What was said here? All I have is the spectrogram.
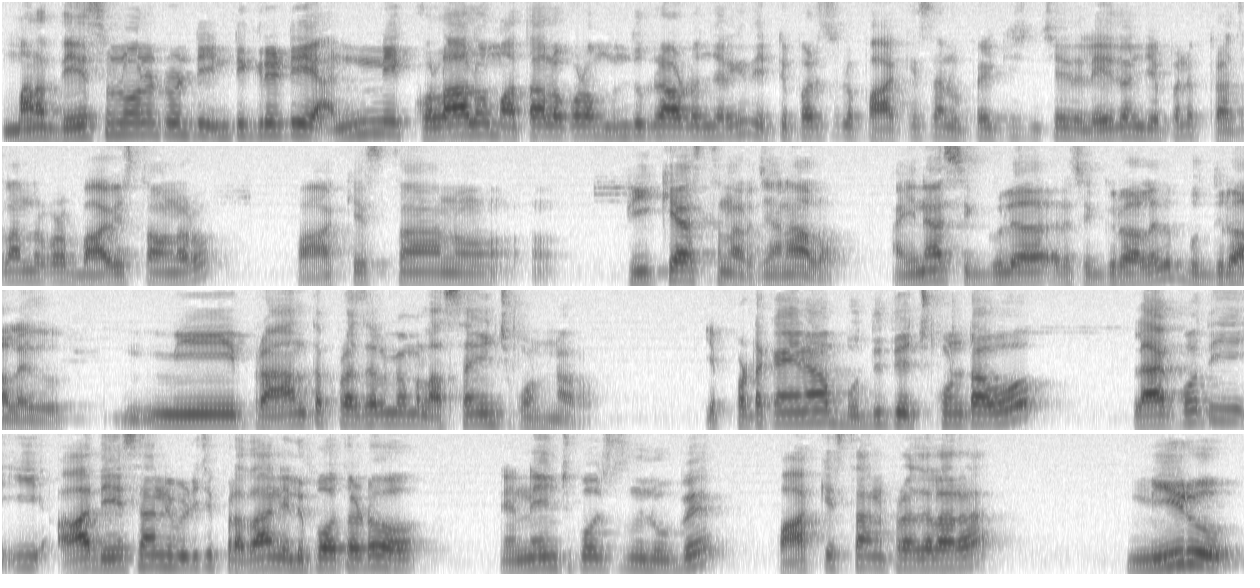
మన దేశంలో ఉన్నటువంటి ఇంటిగ్రిటీ అన్ని కులాలు మతాలు కూడా ముందుకు రావడం జరిగింది. ఎట్టి పరిస్థితుల్లో పాకిస్తాన్ ఉపేక్షించేది లేదని చెప్పని ప్రజలందరూ కూడా భావిస్తూ ఉన్నారు. పాకిస్తాన్ పీకేస్తున్నారు జనాలు. అయినా సిగ్గుల సిగ్గు రాలేదు బుద్ధి రాలేదు. మీ ప్రాంత ప్రజలు మిమ్మల్ని అసహించుకుంటున్నారు. ఎప్పటికైనా బుద్ధి తెచ్చుకుంటావో లేకపోతే ఈ- ఈ ఆ దేశాన్ని విడిచి ప్రధాని వెళ్ళిపోతాడో నిర్ణయించుకోవాల్సింది నువ్వే. పాకిస్తాన్ ప్రజలరా మీరు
